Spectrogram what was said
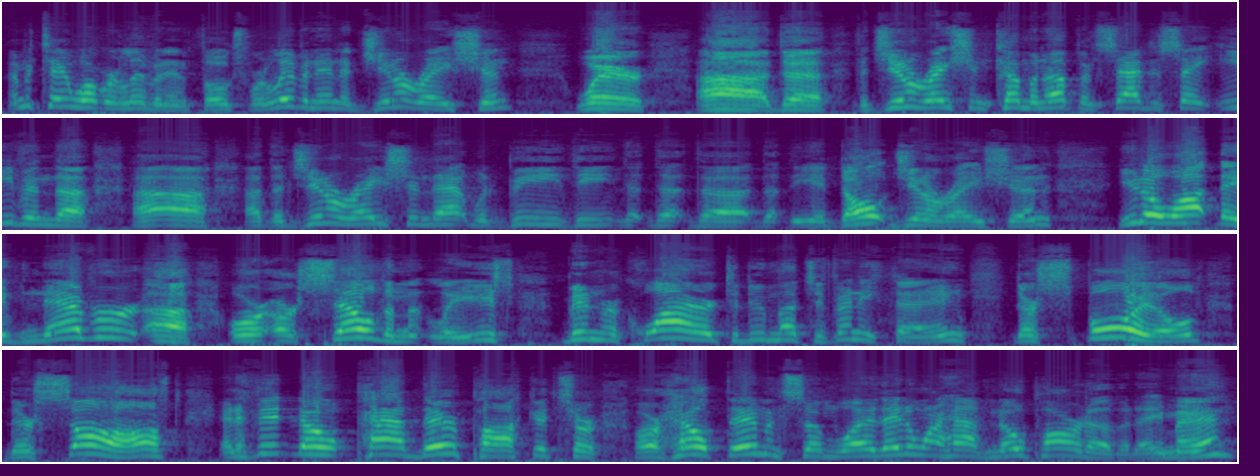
Let me tell you what we're living in, folks. We're living in a generation where uh, the, the generation coming up, and sad to say, even the, uh, uh, the generation that would be the, the, the, the, the adult generation, you know what? They've never, uh, or, or seldom at least, been required to do much of anything. They're spoiled, they're soft, and if it don't pad their pockets or, or help them in some way, they don't want to have no part of it. Amen?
